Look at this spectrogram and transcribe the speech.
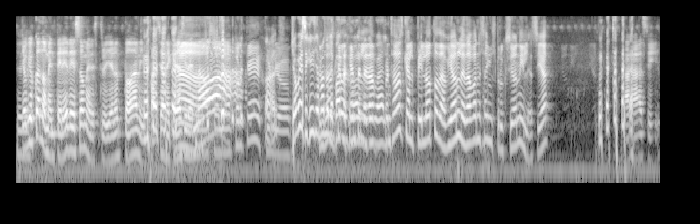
ya, Yo, ya. yo cuando me enteré de eso me destruyeron toda mi infancia. Me quedé así de Ah, no. Julio, ¿Por qué, Ah, Julio? Yo voy a seguir llamándole ¿Pensabas que barrel la gente le da da-. ¿Pensabas que al piloto de avión le daban esa instrucción y le hacía? Ajá, sí.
